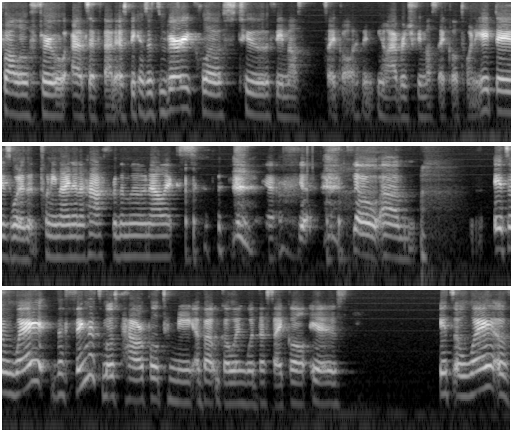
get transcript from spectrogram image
follow through as if that is because it's very close to the female cycle. I think, you know, average female cycle 28 days. What is it? 29 and a half for the moon, Alex? yeah. yeah. So, um, it's a way the thing that's most powerful to me about going with the cycle is it's a way of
